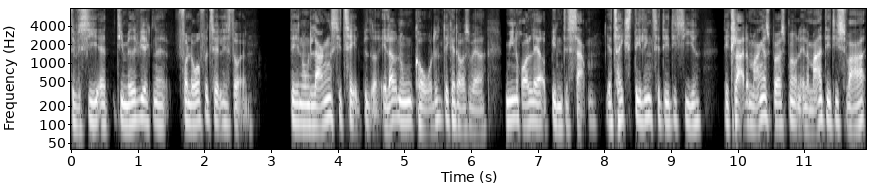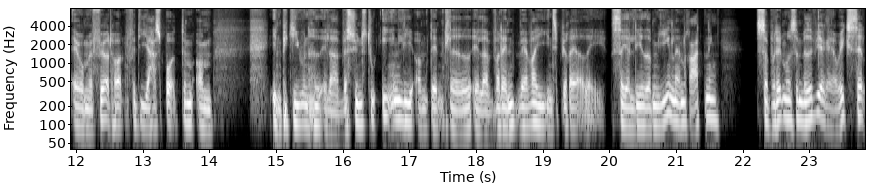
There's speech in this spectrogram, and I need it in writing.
Det vil sige, at de medvirkende får lov at fortælle historien. Det er nogle lange citatbidder, eller nogle korte, det kan det også være. Min rolle er at binde det sammen. Jeg tager ikke stilling til det, de siger. Det er klart, at mange af spørgsmål, eller meget af det, de svarer, er jo med ført hånd, fordi jeg har spurgt dem om en begivenhed, eller hvad synes du egentlig om den plade, eller hvordan, hvad var I inspireret af? Så jeg leder dem i en eller anden retning, så på den måde så medvirker jeg jo ikke selv.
